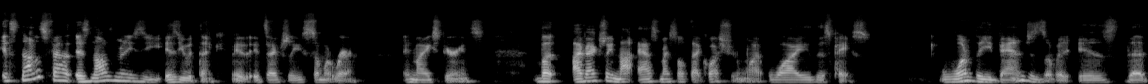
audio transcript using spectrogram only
It's not as fast. It's not as many as you, as you would think. It, it's actually somewhat rare, in my experience. But I've actually not asked myself that question. Why why this pace? one of the advantages of it is that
